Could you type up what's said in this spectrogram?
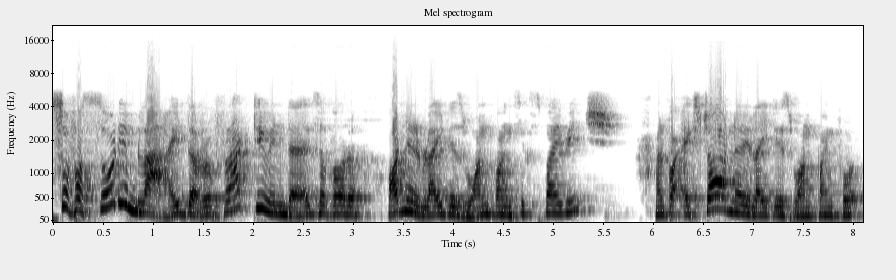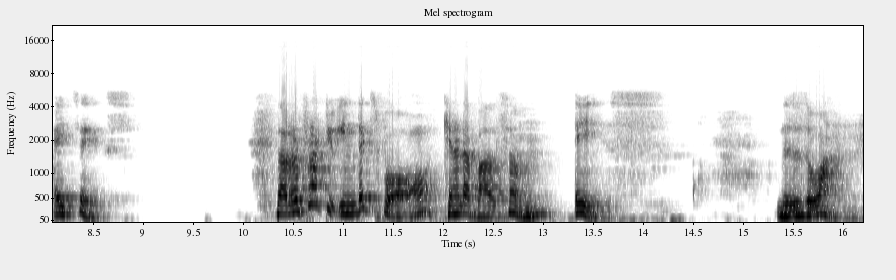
So for sodium light, the refractive index for ordinary light is 1.65H and for extraordinary light is 1.486. The refractive index for Canada balsam is, this is the one,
